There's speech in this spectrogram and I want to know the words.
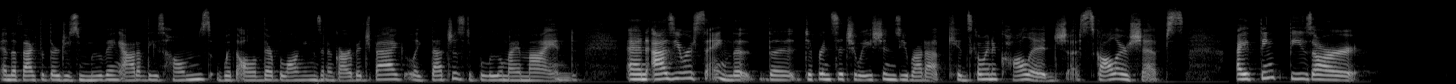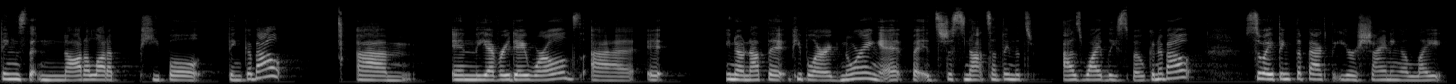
And the fact that they're just moving out of these homes with all of their belongings in a garbage bag like that just blew my mind. And as you were saying the the different situations you brought up kids going to college uh, scholarships i think these are things that not a lot of people think about um, in the everyday world. Uh, it you know not that people are ignoring it but it's just not something that's as widely spoken about. So I think the fact that you're shining a light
